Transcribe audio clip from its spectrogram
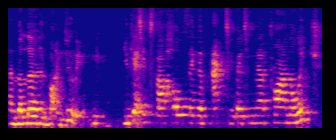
and the learner by doing, you get into that whole thing of activating their prior knowledge,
